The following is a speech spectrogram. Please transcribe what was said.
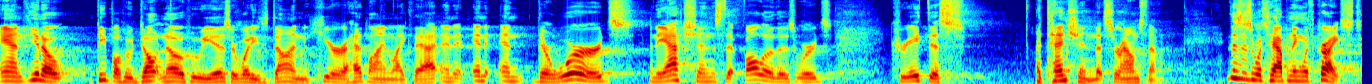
and, you know, people who don't know who he is or what he's done hear a headline like that, and, and, and their words and the actions that follow those words create this attention that surrounds them. This is what's happening with Christ.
